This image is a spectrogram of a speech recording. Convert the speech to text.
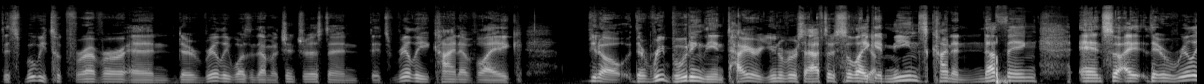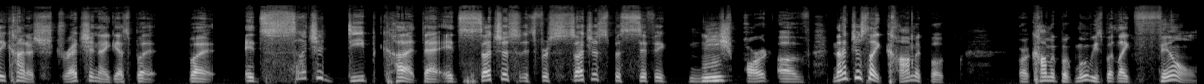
this movie took forever and there really wasn't that much interest and it's really kind of like you know they're rebooting the entire universe after so like Yep. it means kind of nothing and so I they're really kind of stretching I guess but but it's such a deep cut that it's such a it's for such a specific niche part of not just like comic book or comic book movies, but like film,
